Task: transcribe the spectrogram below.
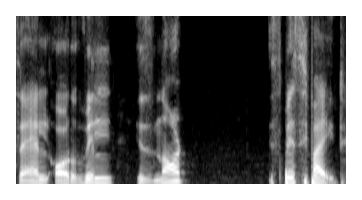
Shall or will is not specified.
